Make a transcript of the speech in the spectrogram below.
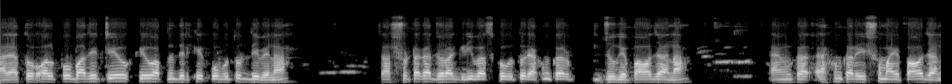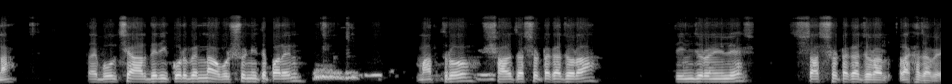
আর এত অল্প বাজেটেও কেউ আপনাদেরকে কবুতর দিবে না। চারশো টাকা জোড়া গিরিবাজ কবুতর এখনকার যুগে পাওয়া যায় না। এখনকার এখনকার এই সময়ে পাওয়া যায় না। তাই বলছি আর দেরি করবেন না, অবশ্যই নিতে পারেন। মাত্র সাড়ে চারশো টাকা জোড়া, তিন জোড়া নিলে সাতশো টাকা জোড়া রাখা যাবে।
